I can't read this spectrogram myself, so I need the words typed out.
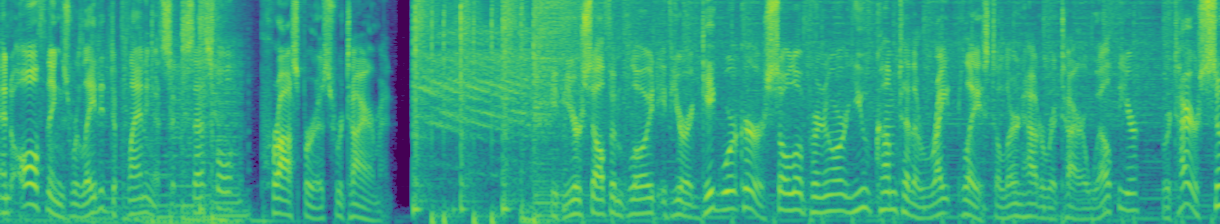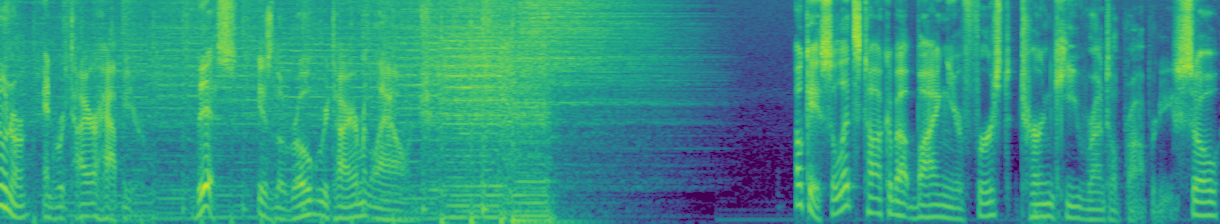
and all things related to planning a successful, prosperous retirement. If you're self employed, if you're a gig worker or solopreneur, you've come to the right place to learn how to retire wealthier, retire sooner, and retire happier. This is the Rogue Retirement Lounge. Okay, so let's talk about buying your first turnkey rental property. So,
